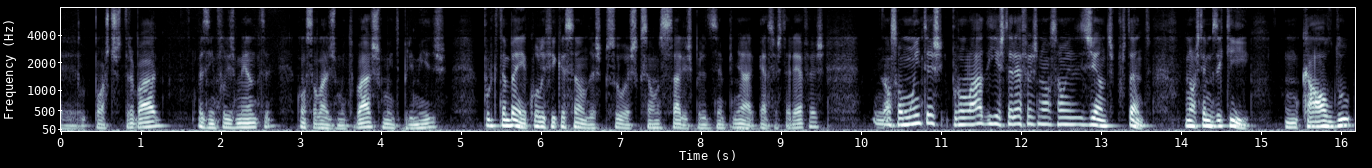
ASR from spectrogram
eh, postos de trabalho, mas infelizmente com salários muito baixos, muito deprimidos, porque também a qualificação das pessoas que são necessárias para desempenhar essas tarefas não são muitas, por um lado, e as tarefas não são exigentes. Portanto, nós temos aqui um caldo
